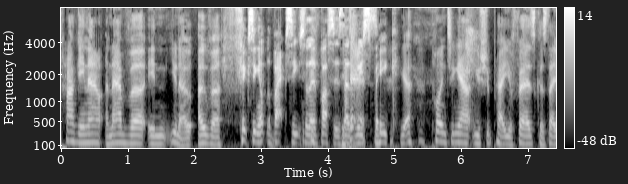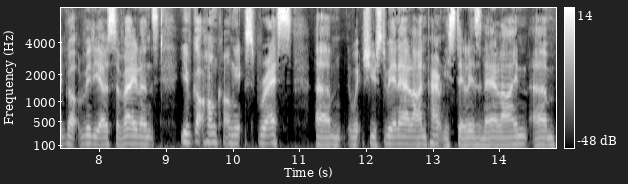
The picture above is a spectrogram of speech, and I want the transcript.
plugging out an advert in, you know, over Fixing up the back seats of their buses as we speak. Yeah, pointing out you should pay your fares because they've got video surveillance. You've got Hong Kong Express, um, which used to be an airline, apparently still is an airline. Um,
